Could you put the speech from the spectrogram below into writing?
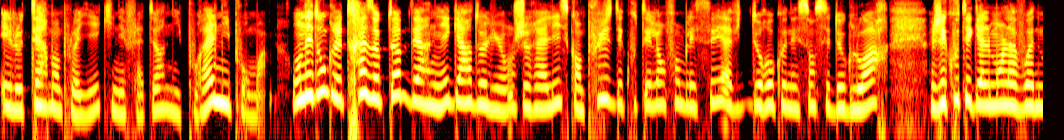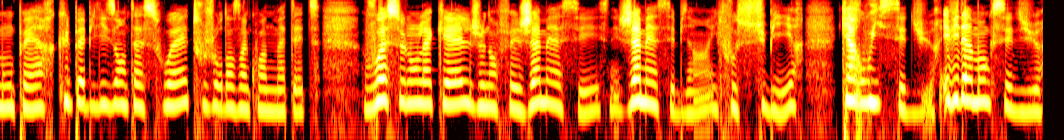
et le terme employé qui n'est flatteur ni pour elle ni pour moi. On est donc le 13 octobre dernier, gare de Lyon. Je réalise qu'en plus d'écouter l'enfant blessé, avide de reconnaissance et de gloire, j'écoute également la voix de mon père, culpabilisante à souhait, toujours dans un coin de ma tête. Voix selon laquelle je n'en fais jamais assez, ce n'est jamais assez bien, il faut subir, car oui, c'est dur, évidemment que c'est dur,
